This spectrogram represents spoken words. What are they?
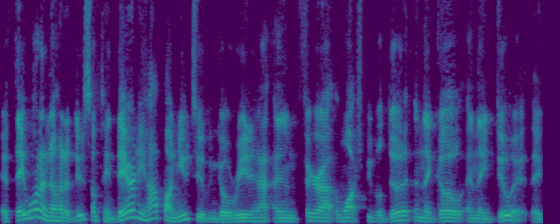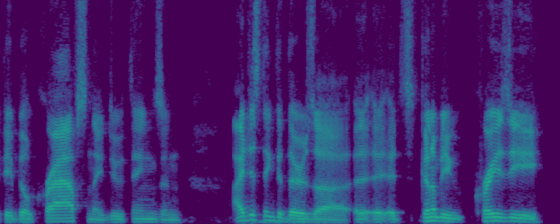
if they want to know how to do something, they already hop on YouTube and go read it and figure out and watch people do it, and they go and they do it. They they build crafts and they do things, and I just think that there's a it's going to be crazy.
